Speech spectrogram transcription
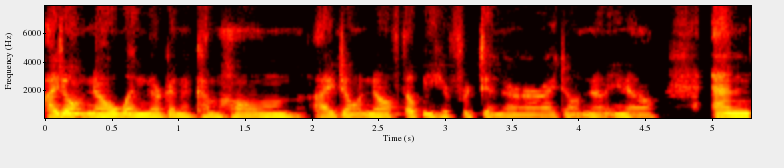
i don't know when they're going to come home. I don't know if they'll be here for dinner. I don't know you know? And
